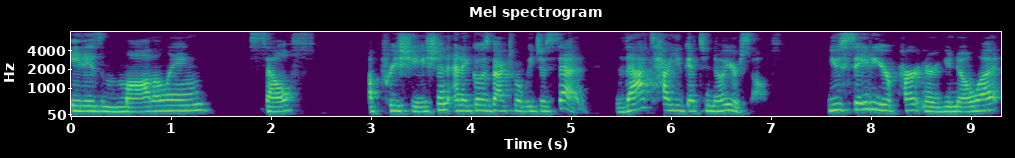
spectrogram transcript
It is modeling self appreciation. And it goes back to what we just said. That's how you get to know yourself. You say to your partner, you know what?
